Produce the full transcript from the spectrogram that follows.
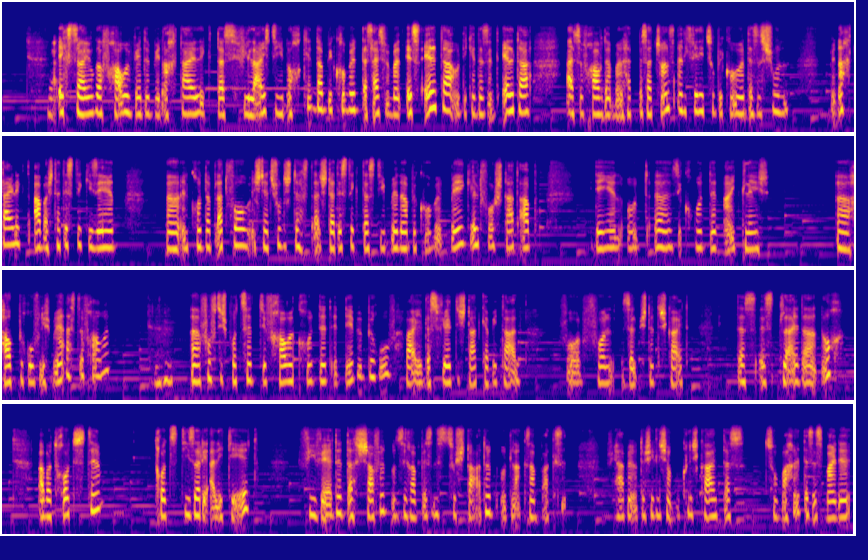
Ja. Extra junge Frauen werden benachteiligt, dass vielleicht sie noch Kinder bekommen. Das heißt, wenn man ist älter und die Kinder sind älter als eine Frau, dann man hat besser Chance, einen Kredit zu bekommen. Das ist schon benachteiligt. Aber statistisch gesehen äh, in der Plattform steht schon äh, Statistik, dass die Männer bekommen mehr Geld für Start-up-Ideen und äh, sie gründen eigentlich äh, hauptberuflich mehr als die Frauen. Mhm. Äh, 50 Prozent der Frauen gründen in Nebenberuf, weil das fehlt die Startkapital für voll Selbstständigkeit. Das ist leider noch, aber trotzdem, trotz dieser Realität, wir werden das schaffen, unser Business zu starten und langsam wachsen. Wir haben unterschiedliche Möglichkeiten, das zu machen. Das ist meine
